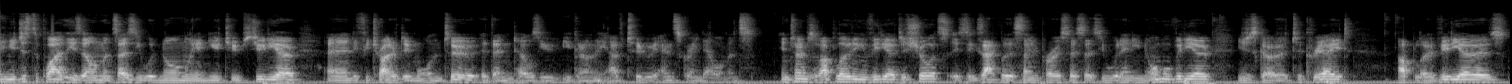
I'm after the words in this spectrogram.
And you just apply these elements as you would normally in YouTube Studio, and if you try to do more than two, it then tells you you can only have two end-screened elements. In terms of uploading a video to Shorts, it's exactly the same process as you would any normal video. You just go to Create, Upload Videos,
